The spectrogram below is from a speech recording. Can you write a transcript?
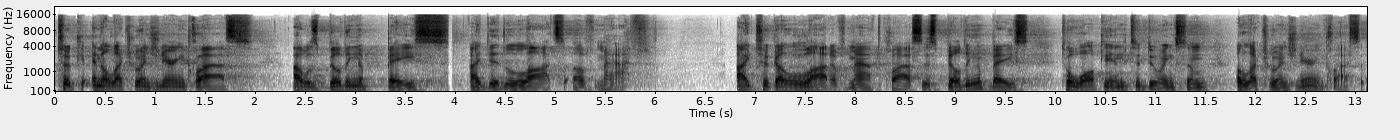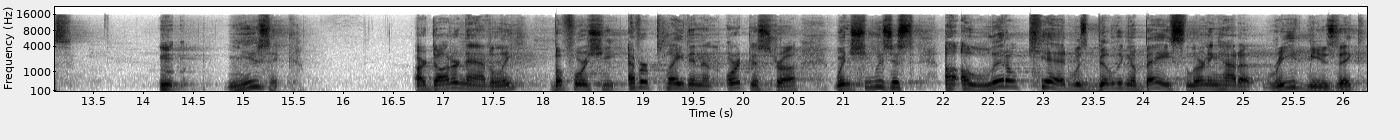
took an electrical engineering class, I was building a base. I did lots of math. I took a lot of math classes, building a base to walk into doing some electrical engineering classes. M- music. Our daughter Natalie, before she ever played in an orchestra, when she was just a, a little kid, was building a base, learning how to read music,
